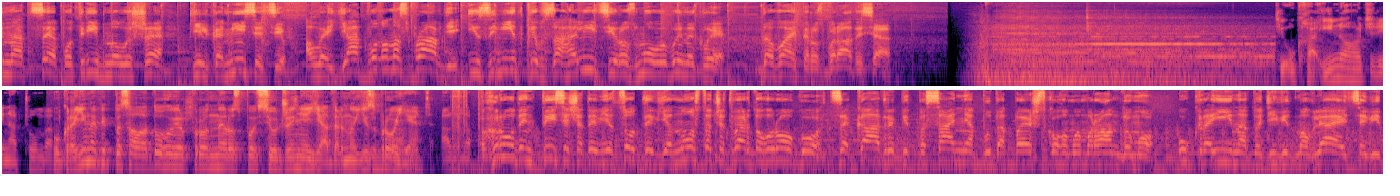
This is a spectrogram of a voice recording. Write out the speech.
І на це потрібно лише кілька місяців. Але як воно насправді і звідки взагалі ці розмови виникли? Давайте розбиратися. Україна підписала договір про нерозповсюдження ядерної зброї. Грудень 1994 року. Це кадри підписання Будапештського меморандуму. Україна тоді відмовляється від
